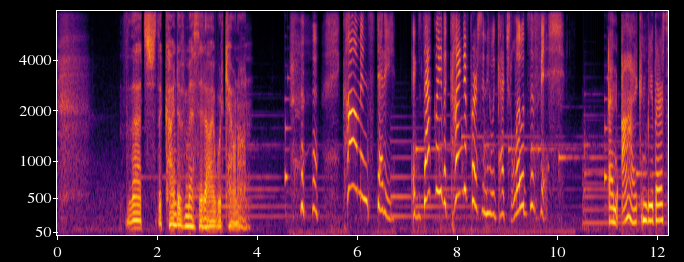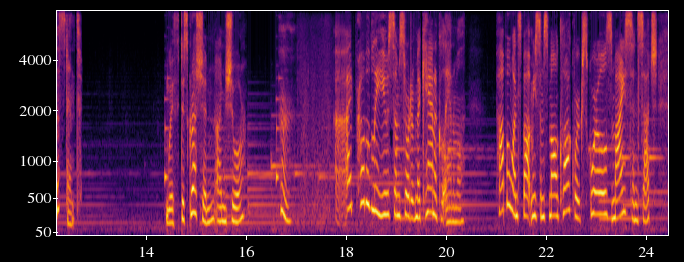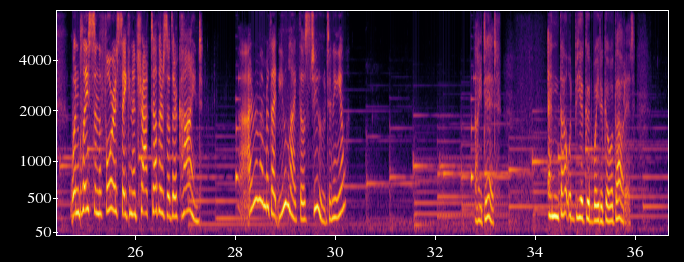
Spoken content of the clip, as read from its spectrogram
That's the kind of method I would count on. Calm and steady. Exactly the kind of person who would catch loads of fish. And I can be their assistant. With discretion, I'm sure. Hmm. I'd probably use some sort of mechanical animal. Papa once bought me some small clockwork squirrels, mice, and such. When placed in the forest, they can attract others of their kind. I remember that you liked those too, didn't you? I did. And that would be a good way to go about it.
